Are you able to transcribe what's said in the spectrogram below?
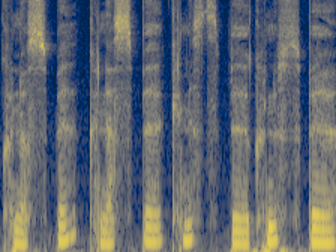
Knospe, Knaspe, Knispel, Knüspel,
